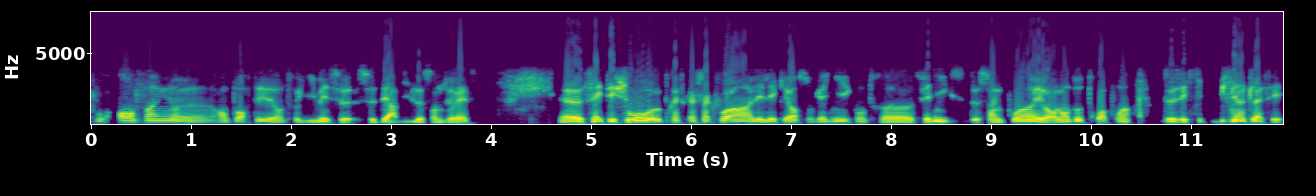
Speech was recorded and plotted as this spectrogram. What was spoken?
pour enfin euh, remporter entre guillemets ce, ce derby de Los Angeles? Euh, Ça a été chaud euh, presque à chaque fois. hein. Les Lakers ont gagné contre euh, Phoenix de 5 points et Orlando de 3 points. Deux équipes bien classées.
